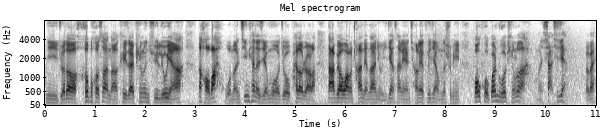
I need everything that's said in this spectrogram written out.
你觉得合不合算呢？可以在评论区留言啊。那好吧，我们今天的节目就拍到这儿了，大家不要忘了长按点赞按钮，一键三连，强烈推荐我们的视频，包括关注和评论啊。我们下期见，拜拜。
